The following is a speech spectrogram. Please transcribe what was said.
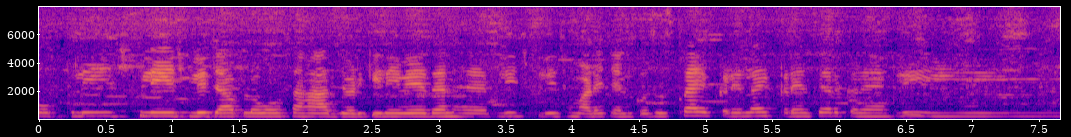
तो प्लीज़ प्लीज़ प्लीज़ आप लोगों से हाथ जोड़ के निवेदन है। प्लीज़ प्लीज़ हमारे चैनल को सब्सक्राइब करें लाइक करें शेयर करें प्लीज़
